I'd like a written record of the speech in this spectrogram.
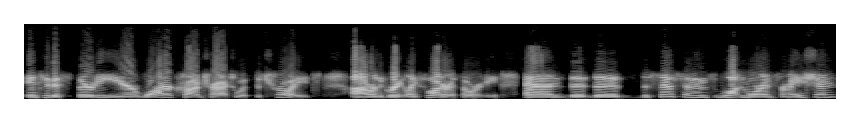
into this 30 year water contract with Detroit uh, or the Great Lakes Water Authority. And the, the, the citizens want more information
